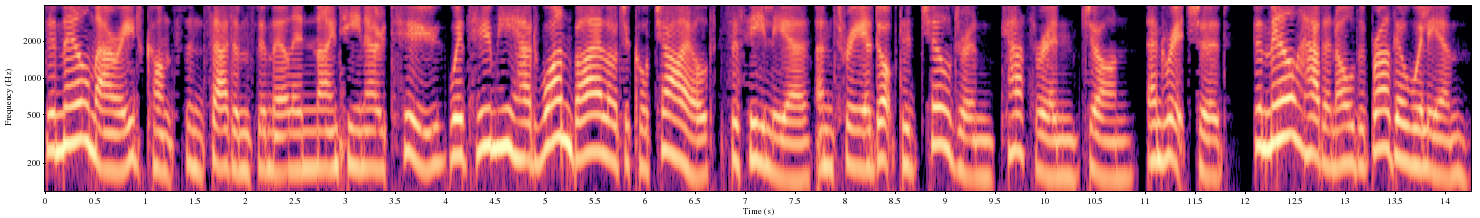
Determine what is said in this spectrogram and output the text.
DeMille married Constance Adams DeMille in 1902, with whom he had one biological child, Cecilia, and three adopted children, Catherine, John, and Richard. DeMille had an older brother William.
